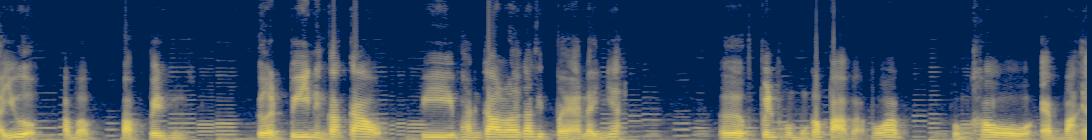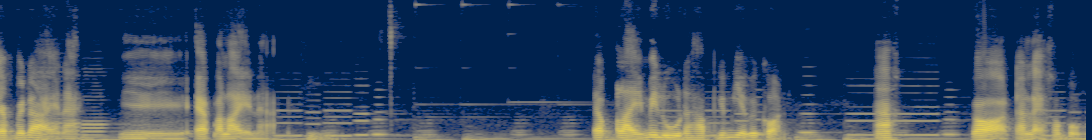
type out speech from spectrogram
อายุเอาแบบปรับเป็นเกิดปีหนึ่งเก้าเก้าปีพันเก้าร้อยเก้าสิบแปดอะไรเงี้ย เออ เป็นผมผมก็ปรับอะเพราะว่าผมเข้าแอปบางแอปไม่ได้นะนี่แอปอะไรนะ แอปอะไรไม่รู้นะครับเงียบๆไว้ก่อน อะ ก็นั่นแหละครับผม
